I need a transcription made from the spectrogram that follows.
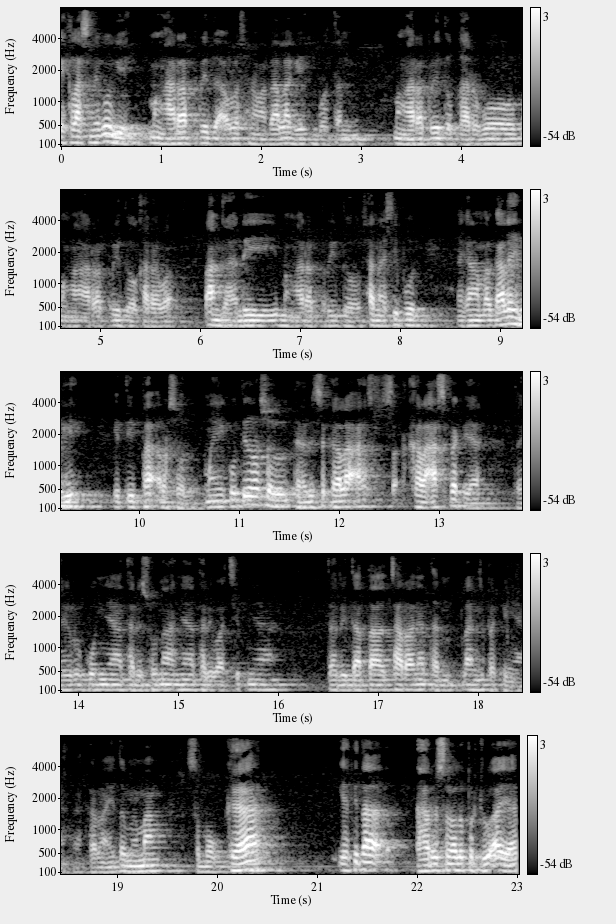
Ikhlas niku nggih mengharap ridho Allah Subhanahu wa taala nggih mboten mengharap ridho garwa, mengharap ridho garwa tanggani, mengharap ridho sanesipun. Nek amal kalih nggih itibak Rasul, mengikuti Rasul dari segala segala aspek ya, dari rukunnya, dari sunahnya, dari wajibnya, dari tata caranya dan lain sebagainya. Nah, karena itu memang semoga ya kita harus selalu berdoa ya,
